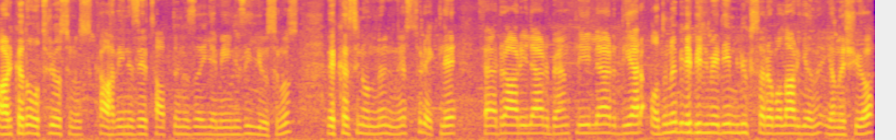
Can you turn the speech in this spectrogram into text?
Arkada oturuyorsunuz, kahvenizi, tatlınızı, yemeğinizi yiyorsunuz ve kasinonun önüne sürekli Ferrari'ler, Bentley'ler, diğer adını bile bilmediğim lüks arabalar yan- yanaşıyor.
